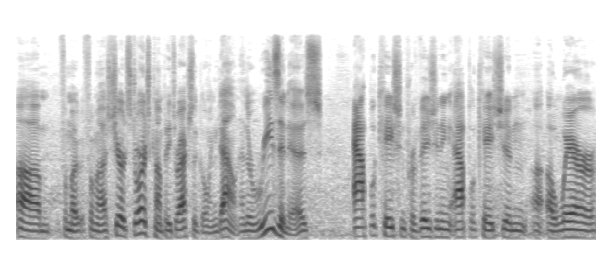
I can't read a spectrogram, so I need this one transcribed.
um, from, a, from a shared storage companies are actually going down. And the reason is application provisioning, application uh, aware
